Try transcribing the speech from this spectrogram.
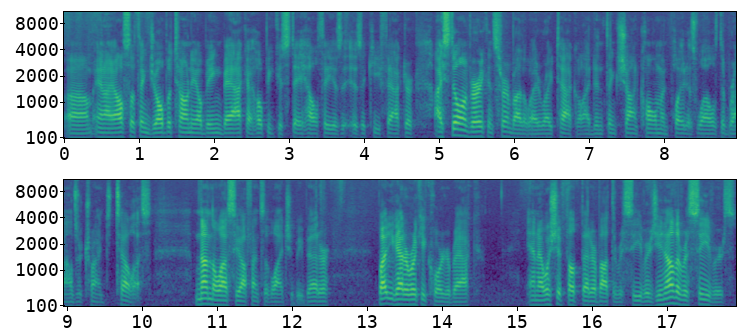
Um, and I also think Joel Bitonio being back, I hope he could stay healthy, is, is a key factor. I still am very concerned, by the way, right tackle. I didn't think Shon Coleman played as well as the Browns are trying to tell us. Nonetheless, the offensive line should be better. But you got a rookie quarterback, and I wish it felt better about the receivers. You know, the receivers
